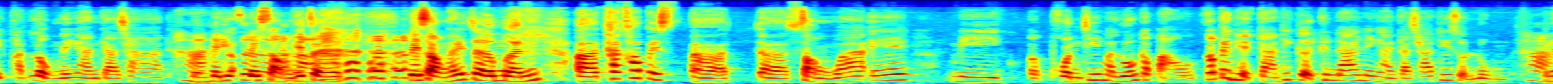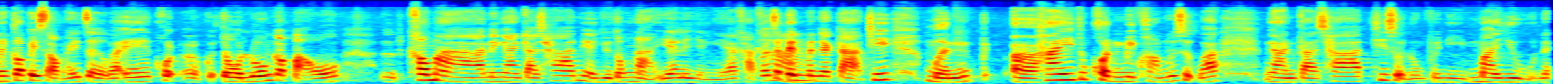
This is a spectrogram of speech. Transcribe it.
เด็กพัดหลงในงานกาชาติหาเหมือนไปให้เจอไปส่องให้นะคะเจอ ไปส่องให้เจอเหมือนเออถ้าเข้าไปเอ่อเอ่อส่องว่าเอ๊ะ มีเอ่อคนที่มาล้วงกระเป๋า ก็เป็นเหตุการณ์ที่เกิดขึ้นได้ในงานกาชาติที่สวนลุมค่ะเพราะฉะนั้นก็ไปส่องให้เจอว่าเอ๊ะคนเอ่อโจรล้วงกระเป๋าเข้ามาในงานกาชาติเนี่ยอยู่ตรงไหนอะไรอย่างเงี้ยค่ะ ก็จะเป็นบรรยากาศที่เหมือนเอ่อให้ทุกคนมีความรู้สึกว่างานกาชาติที่สวนลุมพินีมาอยู่ใน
